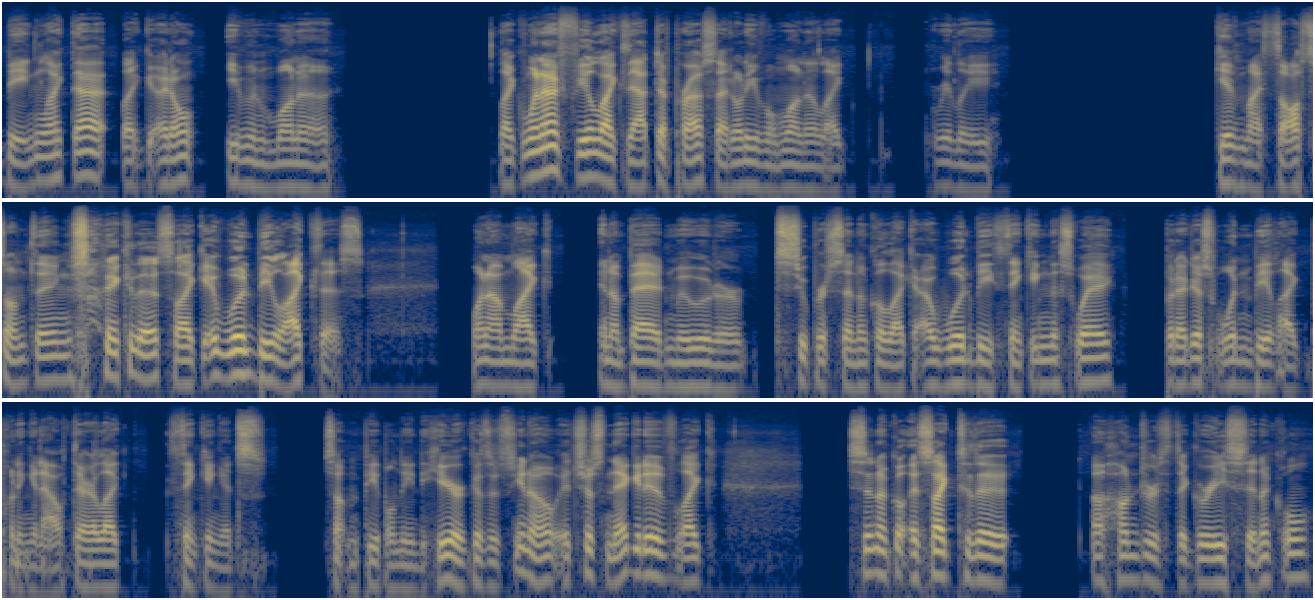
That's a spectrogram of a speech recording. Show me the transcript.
being like that. Like, I don't even want to. Like, when I feel like that depressed, I don't even want to like really give my thoughts on things like this. Like, it would be like this when I'm like in a bad mood or super cynical. Like, I would be thinking this way but I just wouldn't be like putting it out there, like thinking it's something people need to hear because it's you know it's just negative, like cynical. It's like to the a hundredth degree cynical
